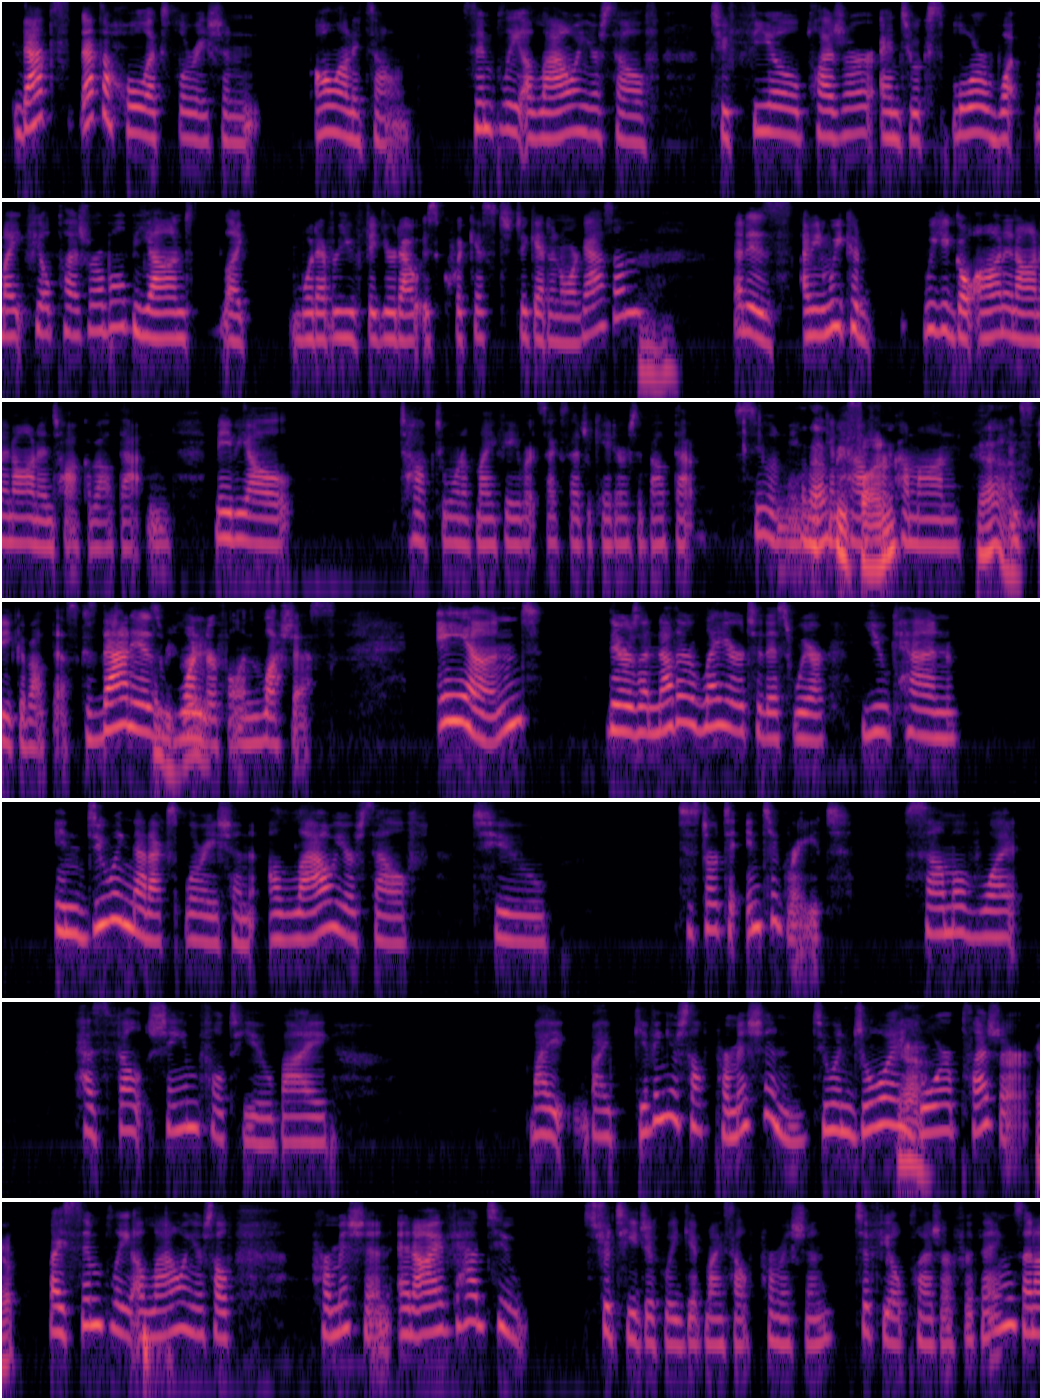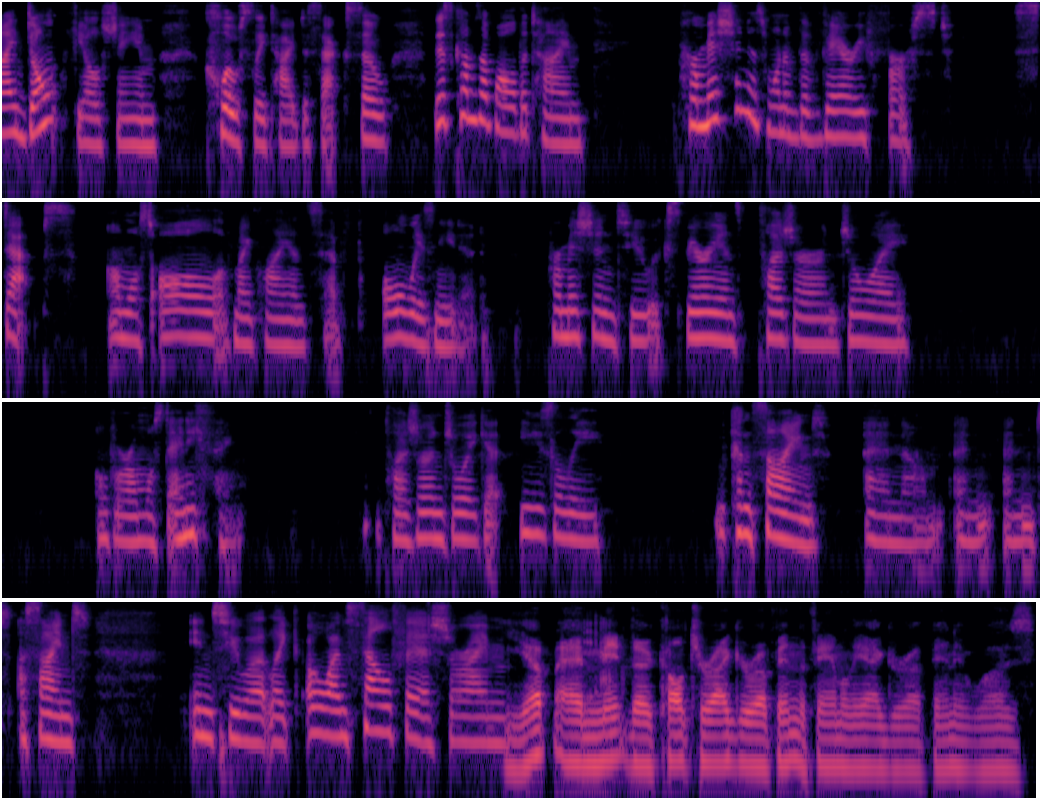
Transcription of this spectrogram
that's that's a whole exploration all on its own simply allowing yourself to feel pleasure and to explore what might feel pleasurable beyond like whatever you figured out is quickest to get an orgasm Mhm. that is i mean we could we could go on and on and on and talk about that and maybe i'll talk to one of my favorite sex educators about that soon maybe we can have her come on yeah and speak about this because that is That'd great. wonderful and luscious. And there's another layer to this where you can, in doing that exploration, allow yourself to to start to integrate some of what has felt shameful to you by by by giving yourself permission to enjoy Yeah. your pleasure Yep. by simply allowing yourself permission and i've had to strategically give myself permission to feel pleasure for things and I don't feel shame closely tied to sex. So this comes up all the time. Permission is one of the very first steps almost all of my clients have always needed permission to experience pleasure and joy over almost anything. Pleasure and joy get easily consigned and um, and and assigned into a like, oh, I'm selfish or I'm Yep, I yeah, admit the culture I grew up in, the family I grew up in, it was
